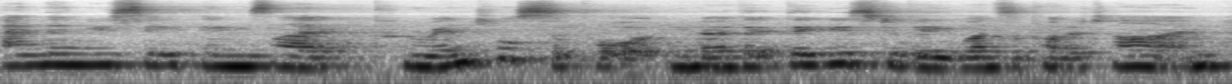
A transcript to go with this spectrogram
And then you see things like parental support. You know, there, there used to be once upon a time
